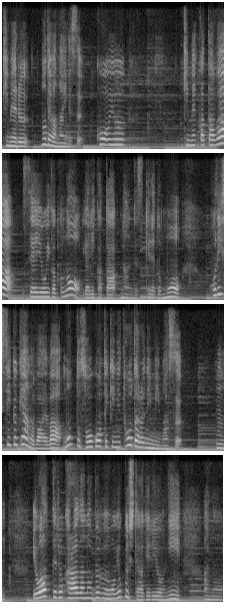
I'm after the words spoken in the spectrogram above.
決めるのではないんです。こういう決め方は西洋医学のやり方なんですけれどもホリスティックケアの場合はもっと総合的にトータルに見ます、うん、弱ってる体の部分を良くしてあげるようにあの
